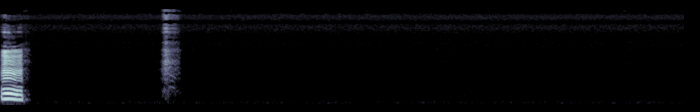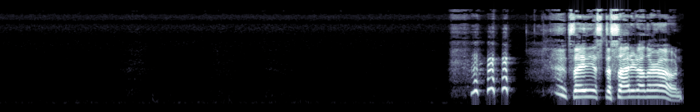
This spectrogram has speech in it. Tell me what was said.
Hmm. so they just decided on their own.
